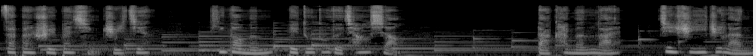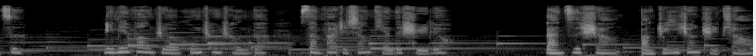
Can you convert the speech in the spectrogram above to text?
在半睡半醒之间，听到门被嘟嘟的敲响。打开门来，见是一只篮子，里面放着红澄澄的、散发着香甜的石榴，篮子上绑着一张纸条。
